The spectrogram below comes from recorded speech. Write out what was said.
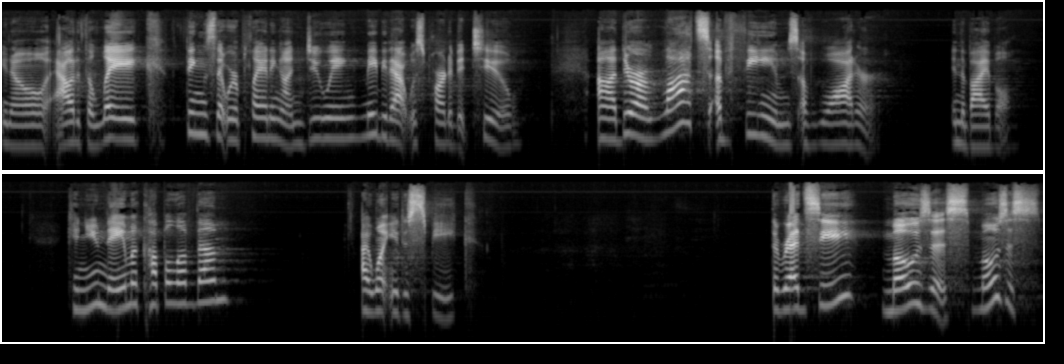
you know, out at the lake, things that we're planning on doing. Maybe that was part of it too. Uh, there are lots of themes of water in the Bible. Can you name a couple of them? I want you to speak. The Red Sea, Moses. Moses.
